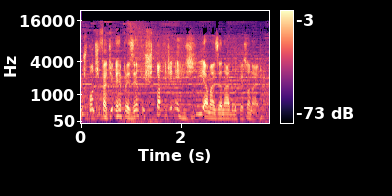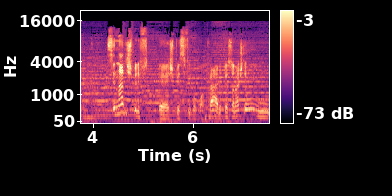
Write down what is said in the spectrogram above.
Os pontos de fadiga representam o estoque de energia armazenado no personagem. Se nada é, especifica o contrário, o personagem tem um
